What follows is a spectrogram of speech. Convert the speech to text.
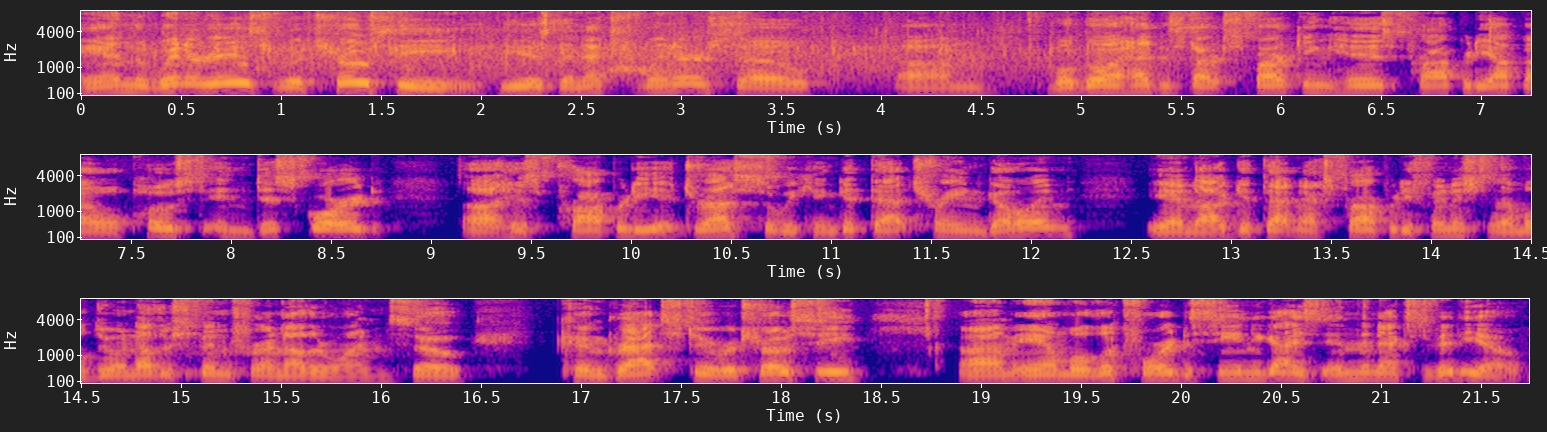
And the winner is Retrosi. He is the next winner. So um, we'll go ahead and start sparking his property up. I will post in Discord uh, his property address so we can get that train going and uh, get that next property finished. And then we'll do another spin for another one. So congrats to Retrosi. Um, and we'll look forward to seeing you guys in the next video.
